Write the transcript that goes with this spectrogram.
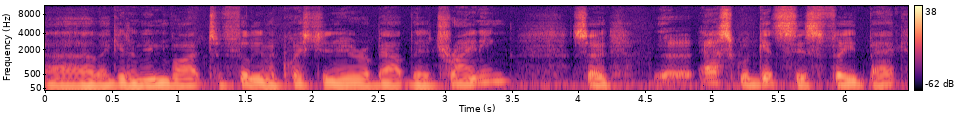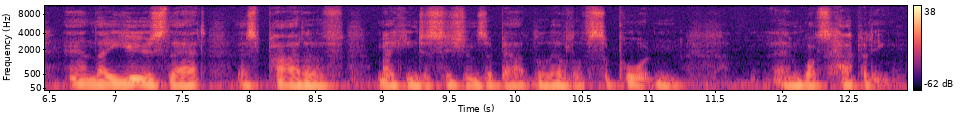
Uh, they get an invite to fill in a questionnaire about their training. So uh, ASQA gets this feedback and they use that as part of making decisions about the level of support and, and what's happening.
